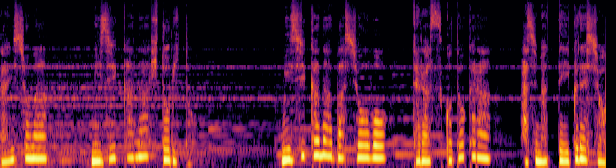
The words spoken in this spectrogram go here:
最初は身近な人々身近な場所を照らすことから始まっていくでしょう。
